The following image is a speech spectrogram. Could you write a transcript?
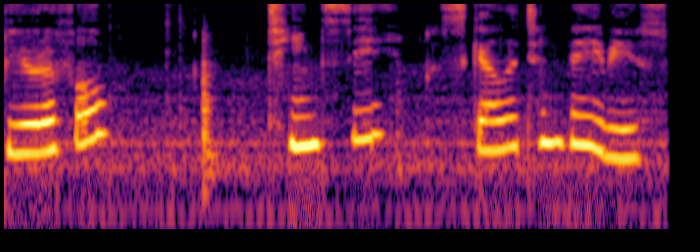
Beautiful, teensy skeleton babies.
